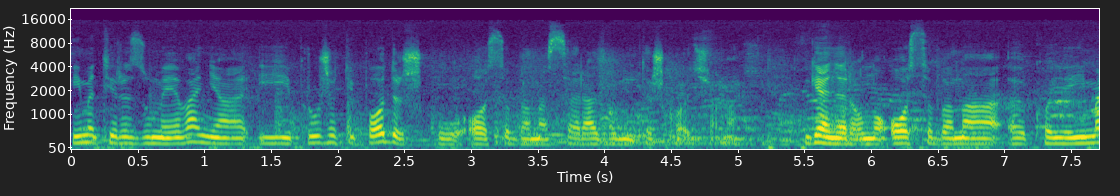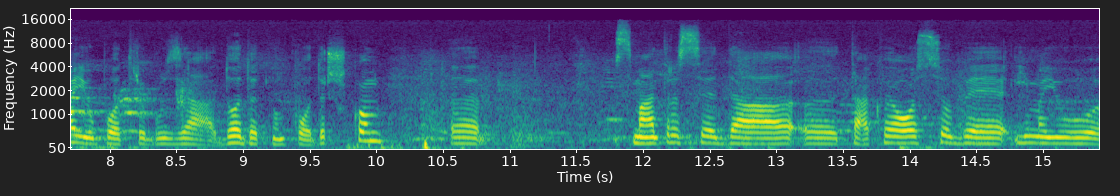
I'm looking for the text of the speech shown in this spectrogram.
imati razumevanja i pružati podršku osobama sa razvojnim teškoćama. Generalno osobama e, koje imaju potrebu za dodatnom podrškom, e, smatra se da takve osobe imaju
